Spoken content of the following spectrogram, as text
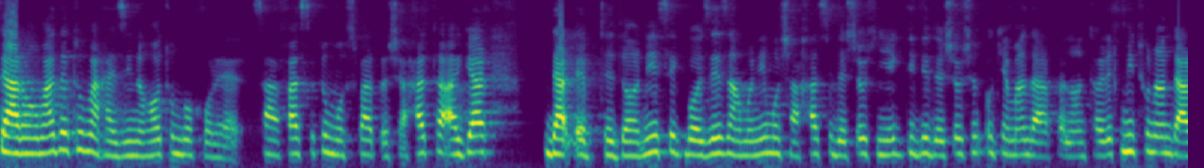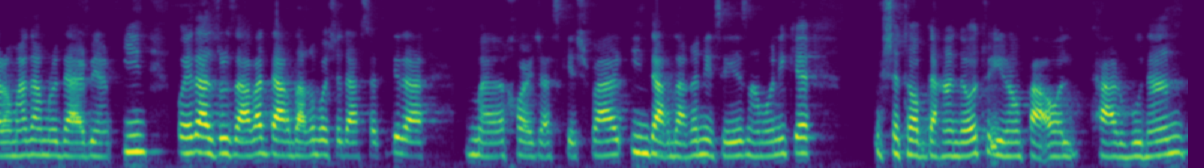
درآمدتون و هزینه هاتون بخوره سرفستتون مثبت بشه. حتی اگر در ابتدا نیست یک بازی زمانی مشخصی داشته باشین یک دیدی داشته باشین اوکی من در فلان تاریخ می‌تونم درآمدم رو در بیارم. این باید از روز اول دغدغه باشه در که در خارج از کشور این دغدغه نیست. یه زمانی که شتاب دهنده ها تو ایران فعال تر بودن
